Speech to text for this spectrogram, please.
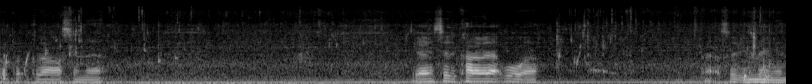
I'll put glass in there. Yeah, see the colour of that water? Absolutely minging.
